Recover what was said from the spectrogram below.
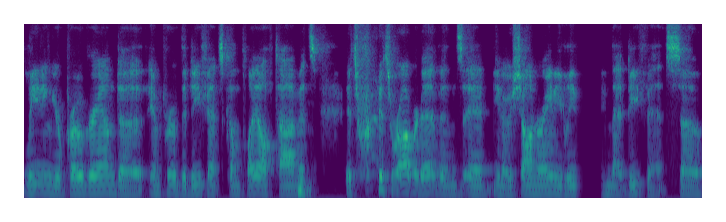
leading your program to improve the defense come playoff time, it's it's it's Robert Evans and you know Sean Rainey leading that defense. So,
